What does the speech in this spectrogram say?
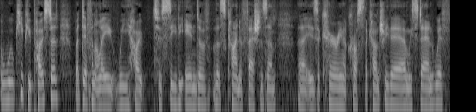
We'll keep you posted, but definitely we hope to see the end of this kind of fascism uh, is occurring across the country there, and we stand with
